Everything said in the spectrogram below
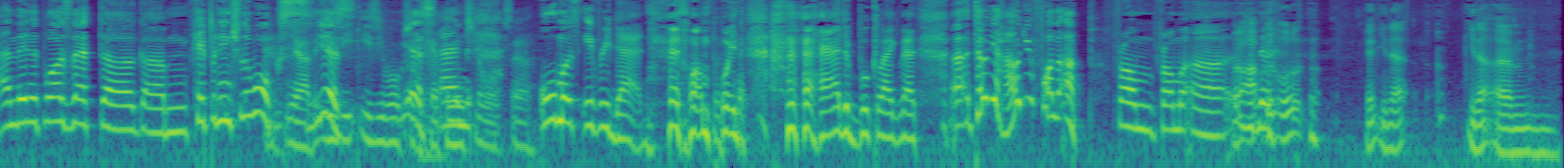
And then it was that uh, um, Cape Peninsula walks. Yeah, the yes. easy, easy walks. Yes, Cape and Peninsula walks. Yeah. Almost every dad at one point had a book like that. Uh, Tony, how do you follow up from from? Uh, well, you, know, all, you know, you know, um,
